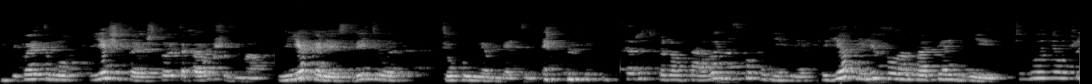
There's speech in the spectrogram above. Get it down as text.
И поэтому я считаю, что это хороший знак. Меня Корея встретила теплыми объятиями. Скажите, пожалуйста, а вы на сколько дней приехали? Я приехала на пять дней. Сегодня уже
